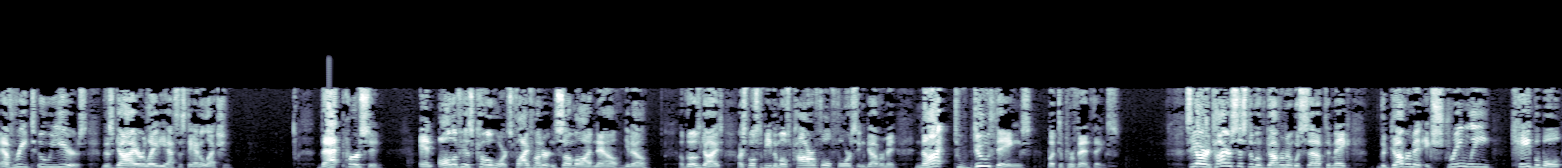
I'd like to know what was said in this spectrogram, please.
every two years, this guy or lady has to stand election. That person and all of his cohorts, 500 and some odd now, you know, of those guys are supposed to be the most powerful force in government, not to do things, but to prevent things. See, our entire system of government was set up to make the government extremely capable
